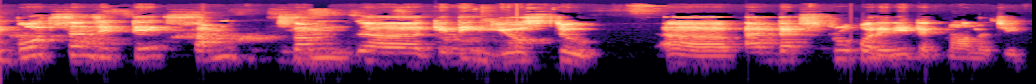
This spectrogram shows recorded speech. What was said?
in both sense, it takes some, some uh, getting used to uh, and that's true for any technology.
